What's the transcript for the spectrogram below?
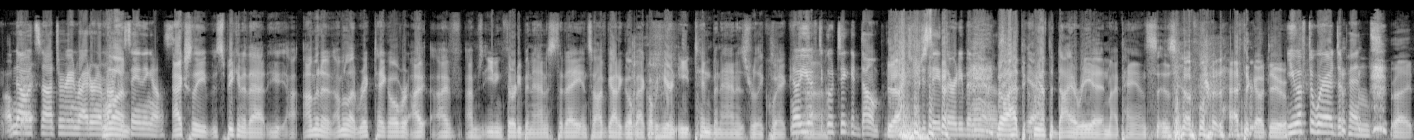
No, Okay. it's not Durianrider, and I'm Hold not going to say anything else. Actually, speaking of that, I- I'm gonna I'm gonna let Rick take over. I I've I'm eating 30 bananas today, and so I've got to go back over here and eat 10 bananas really quick. No, you have to Uh, go take a dump. yeah. because You just ate 30 bananas. No, I had to clean out the diarrhea in my pants. Is what I have to go do. You have to wear a depends. right.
